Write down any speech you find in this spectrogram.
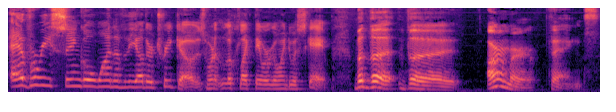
every single one of the other Tricos when it looked like they were going to escape. But the the armor things,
